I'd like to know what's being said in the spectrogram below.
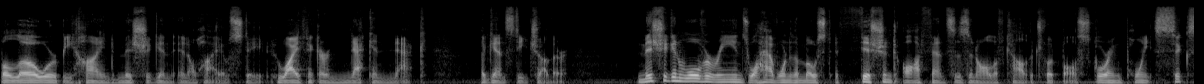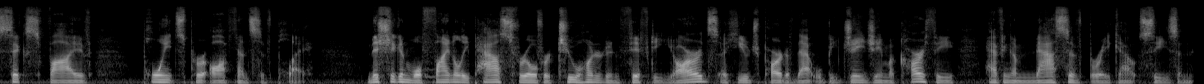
below or behind Michigan and Ohio State, who I think are neck and neck against each other. Michigan Wolverines will have one of the most efficient offenses in all of college football, scoring .665 points per offensive play. Michigan will finally pass for over 250 yards. A huge part of that will be J.J. McCarthy having a massive breakout season.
